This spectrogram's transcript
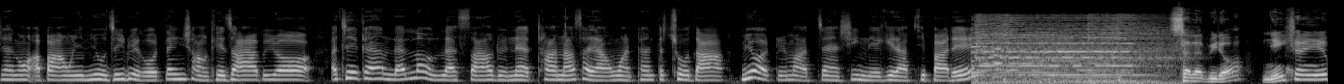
ရန်ကုန်အပါအဝင်မြို့ကြီးတွေကိုတင်းချောင်ခဲ့ကြရပြီးတော့အခြေခံလက်လုံလက်စားတွေနဲ့ဌာနဆိုင်ရာဝန်ထမ်းတချို့သာမြို့အတွင်းမှာကြန့်ရှိနေကြတာဖြစ်ပါတယ်။ဆက်လက်ပြီးတော့ငိမ့်ချမ်းရေး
